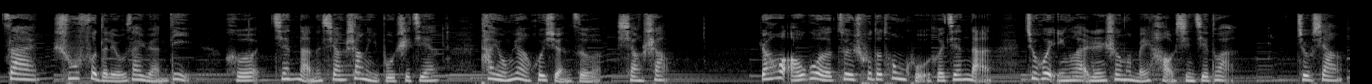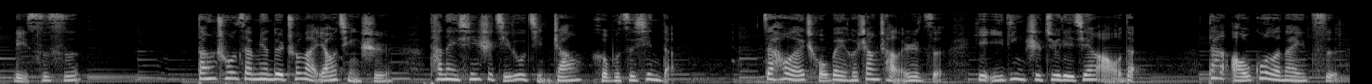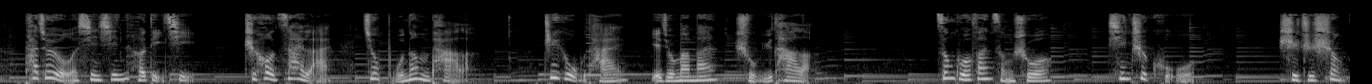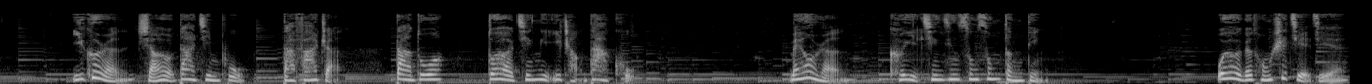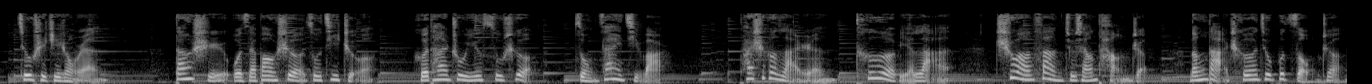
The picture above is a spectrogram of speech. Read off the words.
在舒服的留在原地和艰难的向上一步之间，他永远会选择向上，然后熬过了最初的痛苦和艰难，就会迎来人生的美好新阶段。就像李思思。当初在面对春晚邀请时，他内心是极度紧张和不自信的，在后来筹备和上场的日子，也一定是剧烈煎熬的。但熬过了那一次，他就有了信心和底气，之后再来就不那么怕了，这个舞台也就慢慢属于他了。曾国藩曾说：“心至苦，事之胜。”一个人想有大进步、大发展，大多。都要经历一场大苦，没有人可以轻轻松松登顶。我有一个同事姐姐就是这种人，当时我在报社做记者，和她住一个宿舍，总在一起玩儿。她是个懒人，特别懒，吃完饭就想躺着，能打车就不走着。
